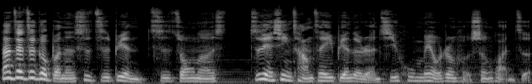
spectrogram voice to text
那在这个本能寺之变之中呢，织田信长这一边的人几乎没有任何生还者，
